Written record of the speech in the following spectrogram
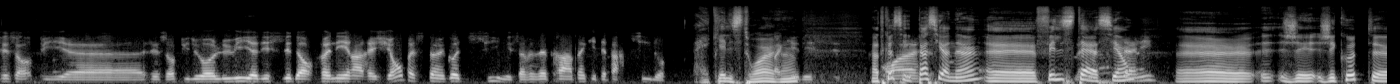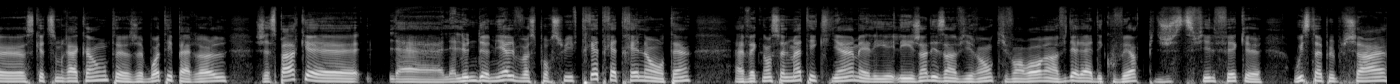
c'est ça. Puis euh, c'est ça. Puis là, lui, il a décidé de revenir en région parce que c'était un gars d'ici, mais ça faisait 30 ans qu'il était parti. Là. Hey, quelle histoire, hein? En tout cas, Ouais, c'est passionnant. Euh, félicitations. Euh, J'écoute euh, ce que tu me racontes, je bois tes paroles. J'espère que la, la lune de miel va se poursuivre très, très, très longtemps avec non seulement tes clients, mais les, les gens des environs qui vont avoir envie d'aller à la découverte puis de justifier le fait que oui, c'est un peu plus cher,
